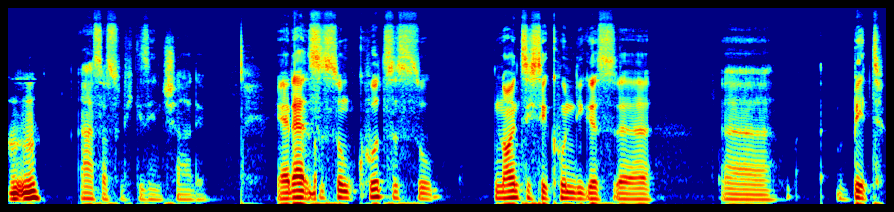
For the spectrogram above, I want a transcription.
Mhm. Ah, das hast du nicht gesehen. Schade. Ja, da ist es so ein kurzes, so 90-sekundiges äh, äh, Bit.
